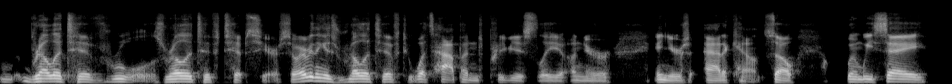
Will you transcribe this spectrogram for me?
relative rules relative tips here. So everything is relative to what's happened previously on your in your ad account. So when we say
